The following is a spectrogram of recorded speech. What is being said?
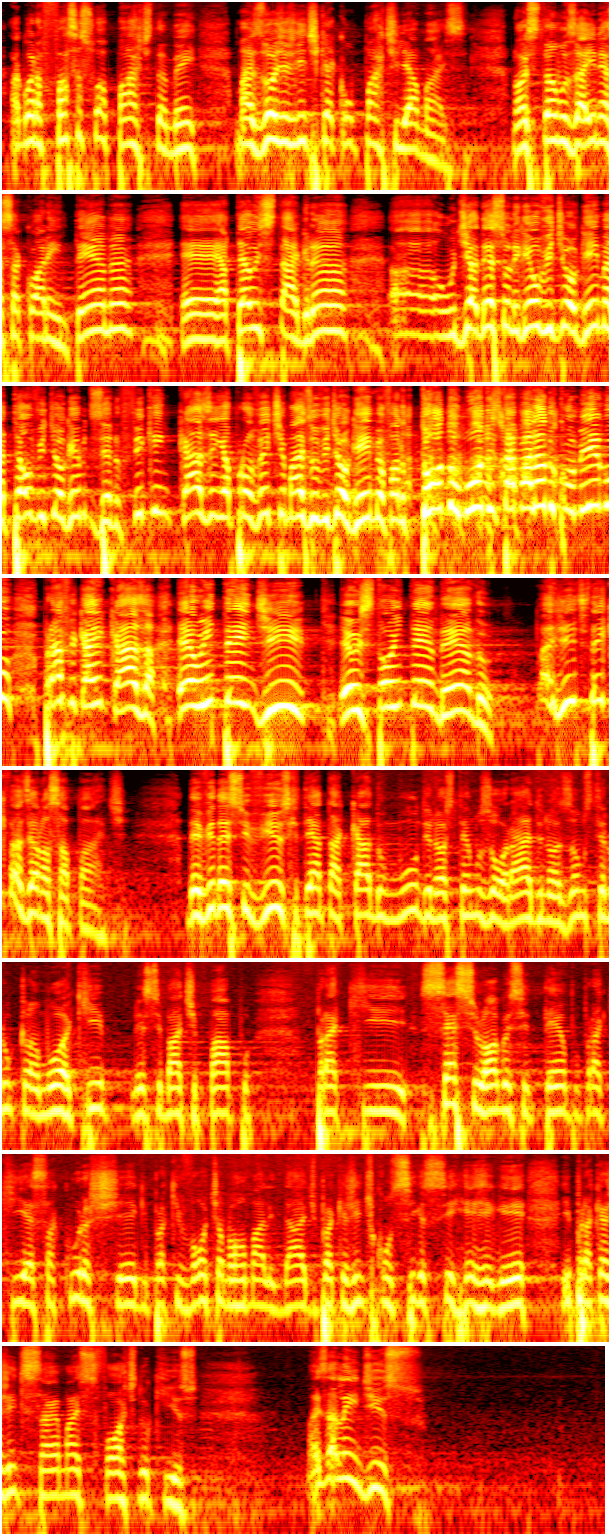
Agora faça a sua parte também, mas hoje a gente quer compartilhar mais. Nós estamos aí nessa quarentena, é, até o Instagram. ah, um dia desse eu liguei o videogame, até o videogame dizendo: fique em casa e aproveite mais o videogame. Eu falo: todo mundo está falando comigo para ficar em casa. Eu entendi, eu estou entendendo. A gente tem que fazer a nossa parte. Devido a esse vírus que tem atacado o mundo e nós temos orado e nós vamos ter um clamor aqui nesse bate-papo para que cesse logo esse tempo, para que essa cura chegue, para que volte à normalidade, para que a gente consiga se reerguer e para que a gente saia mais forte do que isso. Mas além disso,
